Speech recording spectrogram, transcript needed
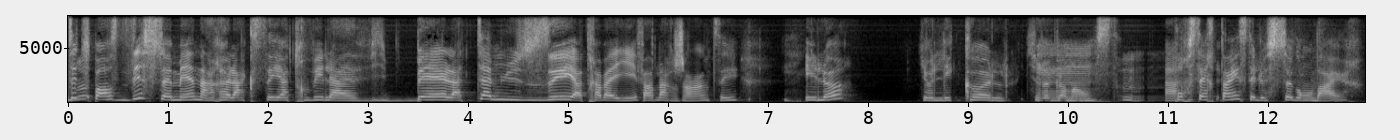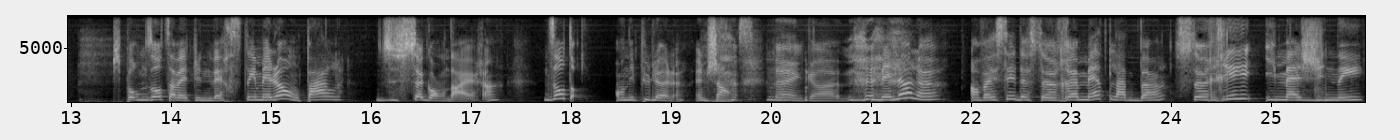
Tu sais, tu passes 10 semaines à relaxer, à trouver la vie belle, à t'amuser, à travailler, faire de l'argent, tu sais. Et là, il y a l'école qui Mm. recommence. Ah. Pour certains, c'est le secondaire. Puis pour nous autres, ça va être l'université. Mais là, on parle du secondaire. Hein? Nous autres, on n'est plus là, là. Une chance. Thank God. Mais là, là, on va essayer de se remettre là-dedans, se réimaginer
